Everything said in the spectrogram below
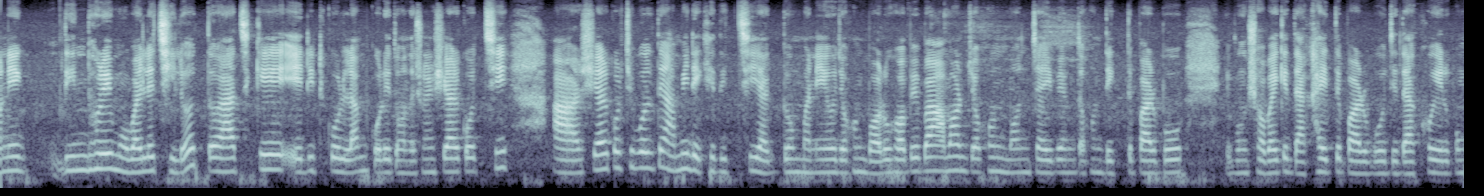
অনেক দিন ধরেই মোবাইলে ছিল। তো আজকে এডিট করলাম, করে তোমাদের সঙ্গে শেয়ার করছি। আর শেয়ার করছি বলতে আমি রেখে দিচ্ছি একদম মানে ও যখন বড় হবে বা আমার যখন মন চাইবে আমি তখন দেখতে পারব এবং সবাইকে দেখাইতে পারব যে দেখো এরকম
